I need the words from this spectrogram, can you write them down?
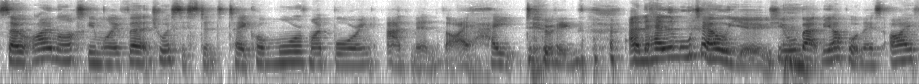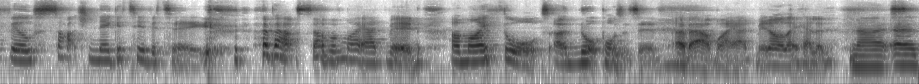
so I'm asking my virtual assistant to take on more of my boring admin that I hate doing. and Helen will tell you, she will back me up on this. I feel such negativity about some of my admin, and my thoughts are not positive about my admin, are they, Helen? No, uh,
